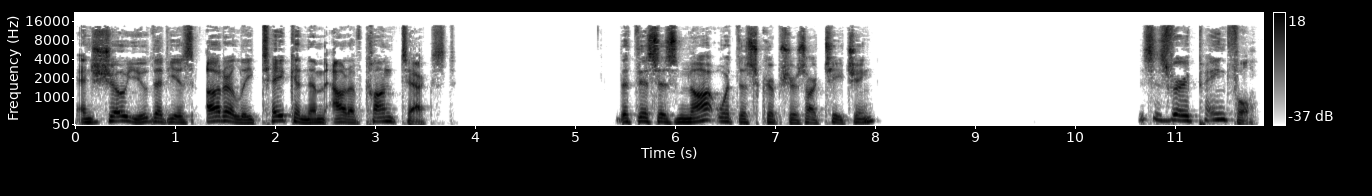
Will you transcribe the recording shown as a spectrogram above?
and show you that he has utterly taken them out of context that this is not what the scriptures are teaching. This is very painful.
